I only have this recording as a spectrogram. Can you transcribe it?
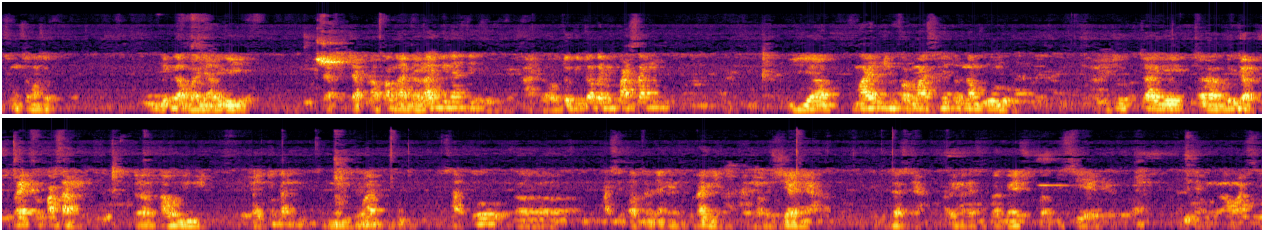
langsung bisa masuk. Jadi nggak banyak lagi cap apa nggak ada lagi nanti. Nah, auto gate akan dipasang Ya kemarin informasinya itu 60 nah, itu kita lagi uh, genjot supaya terpasang dalam tahun ini. Nah, itu kan membuat satu uh, kasih kontennya akan dikurangi dari manusianya tugasnya paling ada sebagai supervisi aja yang mengawasi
